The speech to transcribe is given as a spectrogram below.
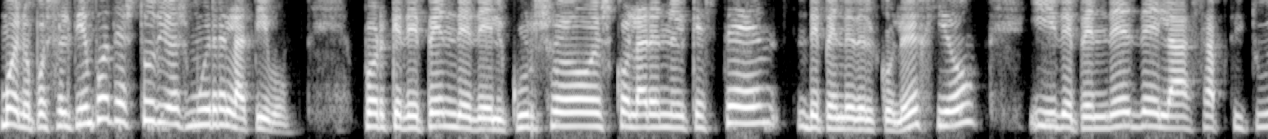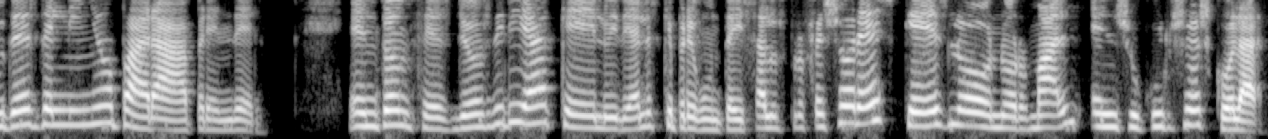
Bueno, pues el tiempo de estudio es muy relativo, porque depende del curso escolar en el que esté, depende del colegio y depende de las aptitudes del niño para aprender. Entonces, yo os diría que lo ideal es que preguntéis a los profesores qué es lo normal en su curso escolar,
